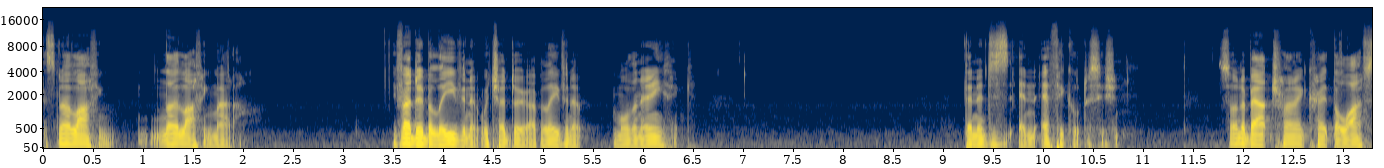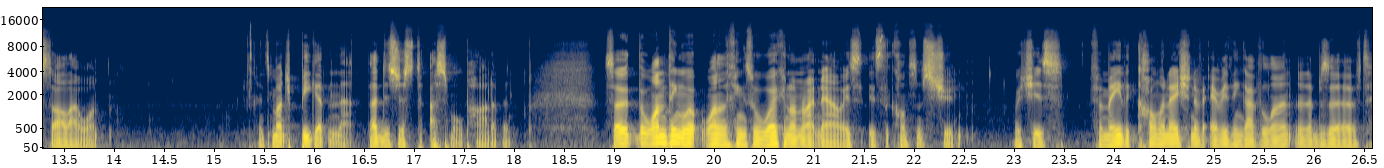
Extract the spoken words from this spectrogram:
It's no laughing no laughing matter. If I do believe in it, which I do, I believe in it more than anything, then it is an ethical decision. It's not about trying to create the lifestyle I want. It's much bigger than that. That is just a small part of it. So the one thing, one of the things we're working on right now is is the constant student, which is for me the culmination of everything I've learned and observed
